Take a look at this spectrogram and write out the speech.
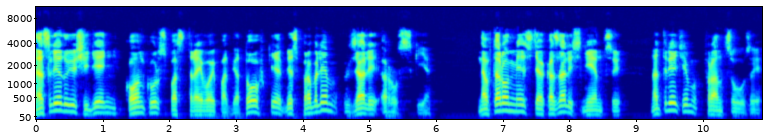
На следующий день конкурс по строевой подготовке без проблем взяли русские. На втором месте оказались немцы, на третьем — французы,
